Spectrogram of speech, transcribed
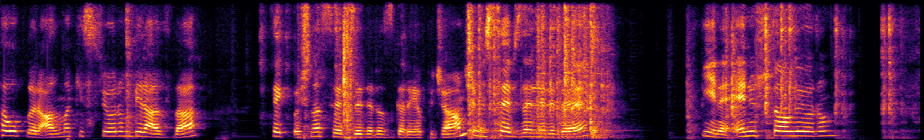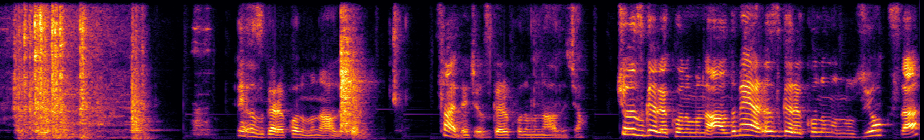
Tavukları almak istiyorum. Biraz da tek başına sebzeleri ızgara yapacağım. Şimdi sebzeleri de yine en üste alıyorum. Ve ızgara konumunu alıyorum. Sadece ızgara konumunu alacağım. Şu ızgara konumunu aldım. Eğer ızgara konumunuz yoksa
